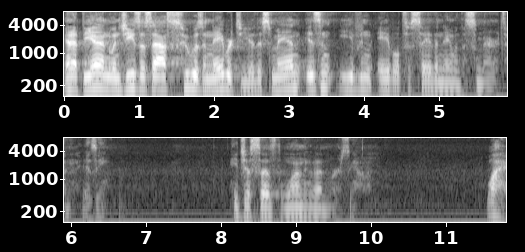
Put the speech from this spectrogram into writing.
And at the end, when Jesus asks, Who was a neighbor to you? this man isn't even able to say the name of the Samaritan, is he? He just says, The one who had mercy on him. Why?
